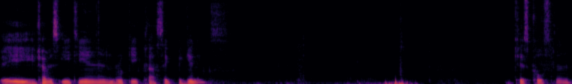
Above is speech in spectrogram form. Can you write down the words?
Hey, Travis Etienne, rookie, classic beginnings. Kiss Colston,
